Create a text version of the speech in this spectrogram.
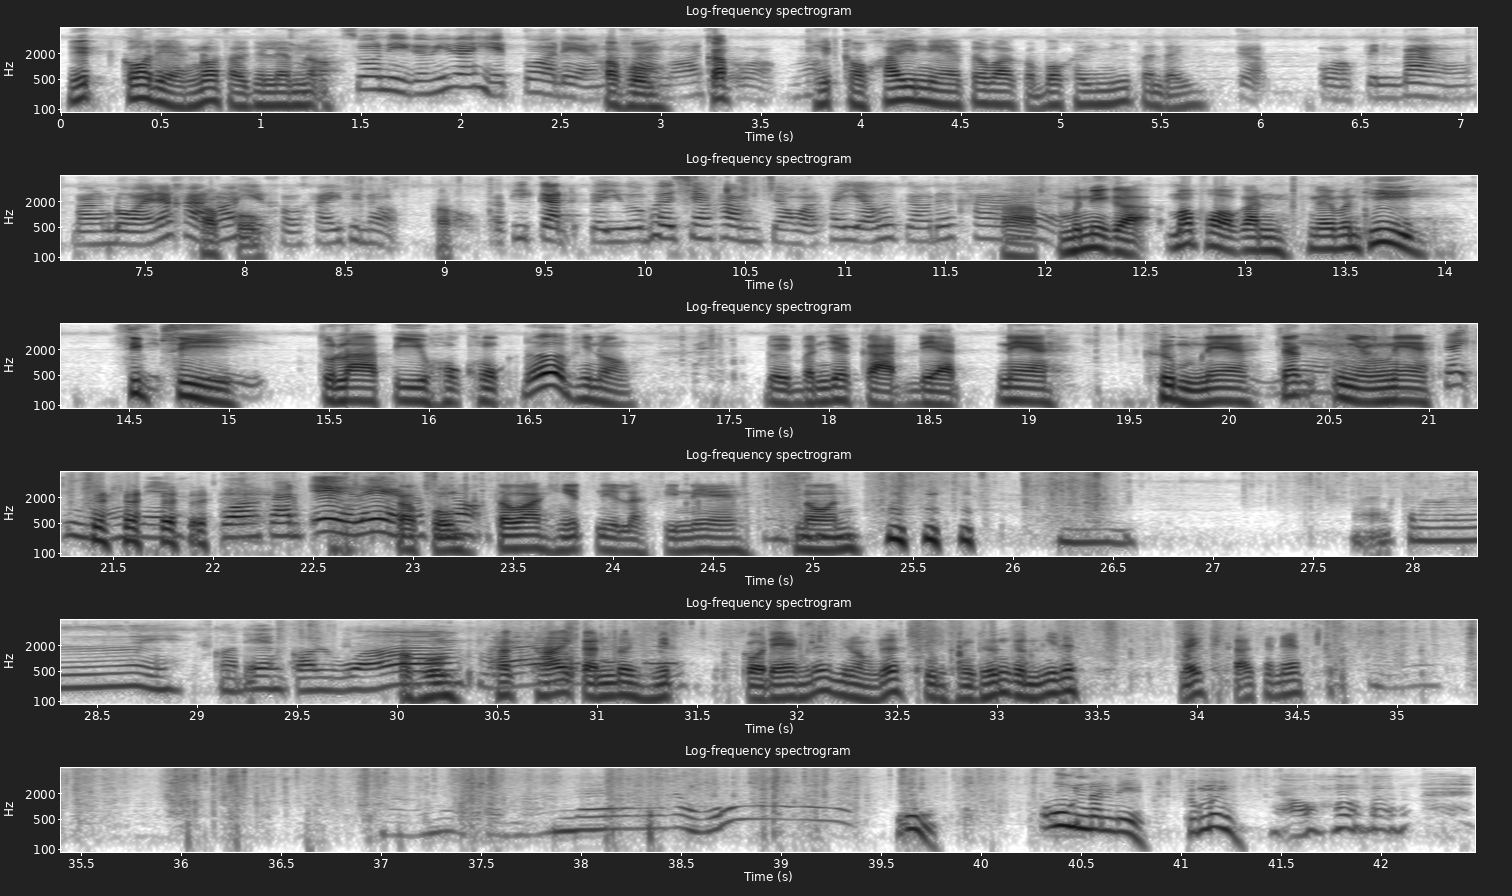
เฮ็ดก้อแดงเนาะสาวจันแรมเนาะส่วนนี้ก็มีแต่เห็ดก่อแดงครับผมเนาะกับจะออกเนาะเฮ็ดเขาไข่แหน่แต่ว่าก็บ่ใครมีปานใดกับ ออกเป็นบางบางดอยนะคะครับเนาะผมเห็ดเขาไข่พี่น้องครับ กับพี่กัดก็อยู่อำเภอเชียงคำจังหวัดพะเยาคือเก่าเด้อค่ะครับมื้อนี้ก็มาพอกันในวันที่ 14 ตุลาปี 66 เด้อพี่น้อง โดยบรรยากาศแดดแน่ครึมแน่จักเอียงแน่จะอีหยังเนี่ยกวางกันเอเล่ครับนะผมพี่น้องแต่ว่าเฮ็ดนี่ล่ะสิแน่นอน อืมเหมือนกันเลยก่อแดงก่อหลวงครับผมทักทายกันด้วยเฮ็ดก้อแดงเด้อพี่น้องเด้อคุณทางเทิงกันมีเด้อไหนสาวจันแรมมา แล้วโอ้อู้นั่นดิจุ๊มึงเอา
